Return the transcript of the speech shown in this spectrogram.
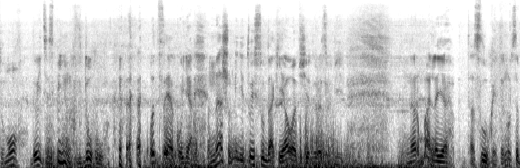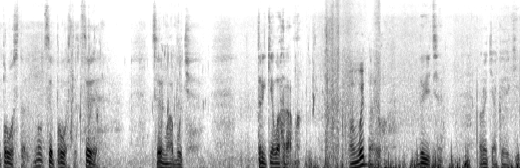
Тому дивіться, спінінг в дугу. Оце куня. Нащо мені той судак, я взагалі не розумію. Нормально я. Та слухайте, ну це просто. Ну це просто. Це, це мабуть, 3 кілограма. Вам видно його? Дивіться, ротяка який.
